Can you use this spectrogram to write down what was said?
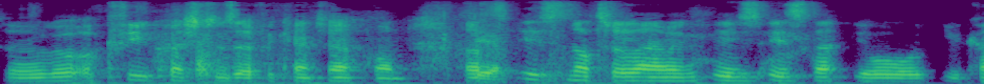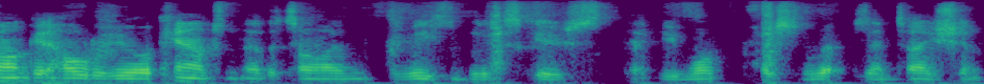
So we've got a few questions there for catch up on. Uh, yeah. Is not allowing is is that your you can't get hold of your accountant at the time a reasonable excuse that you want professional representation?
